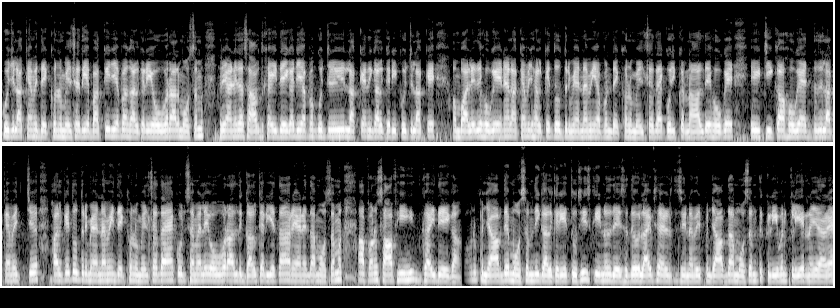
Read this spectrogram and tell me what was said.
ਕੁਝ ਇਲਾਕਿਆਂ ਵਿੱਚ ਦੇਖਣ ਨੂੰ ਮਿਲ ਸਕਦੀ ਹੈ। ਬਾਕੀ ਜੇ ਆਪਾਂ ਗੱਲ ਕਰੀਏ ਓਵਰਆਲ ਮੌਸਮ, ਹਰਿਆਣੇ ਦਾ ਸਾਫ਼ ਦਿਖਾਈ ਦੇਗਾ। ਜੇ ਆਪਾਂ ਕੁਝ ਇਲਾਕਿਆਂ ਦੀ ਗੱਲ ਕਰੀਏ, ਕੁਝ ਇਲਾਕੇ ਅੰਬਾਲੇ ਦੇ ਹੋ ਗਏ, ਇਹਨਾਂ ਇਲਾਕਿਆਂ ਵਿੱਚ ਹਲਕੇ ਤੋਂ ਦਰਮਿਆਨਾ ਵੀ ਆਪਾਂ ਨੂੰ ਦੇਖਣ ਨੂੰ ਮਿਲ ਸਕਦਾ ਹੈ। ਕੁਝ ਕਰਨਾਲ ਦੇ ਹੋ ਗਏ, ਇਹ ਚੀਕਾ ਹੋ ਗਿਆ, ਇੱਧਰ ਦੇ ਇਲਾਕਿਆਂ ਵਿੱਚ ਹਲਕੇ ਤੋਂ ਦਰਮਿਆਨਾ ਵੀ ਦੇਖਣ ਨੂੰ ਮਿਲ ਸਕਦਾ ਹੈ। ਕੁਝ ਸਮੇਂ ਲਈ ਓਵਰਆਲ ਦੀ ਗੱਲ ਕਰੀਏ ਤਾਂ, ਹਰਿਆਣੇ ਦਾ ਮੌਸਮ ਆਪਾਂ ਨੂੰ ਸਾਫ਼ ਹੀ ਦਿਖਾਈ ਦੇਗਾ। ਹੁਣ ਪੰਜਾਬ ਦੇ ਮੌਸਮ ਦੀ ਗੱਲ ਕਰੀਏ, ਤੁਸੀਂ ਸਕਰੀਨ ਨੂੰ ਦੇਖ ਸਕਦੇ ਹੋ ਲਾਈਵ ਸਾਈਡ ਤਸਵੀਰਾਂ ਵਿੱਚ ਪੰਜਾਬ ਦਾ ਮੌਸਮ ਤਕਰੀਬਨ ਕਲੀਅਰ ਨਜ਼ਰ ਆ ਰਿਹਾ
